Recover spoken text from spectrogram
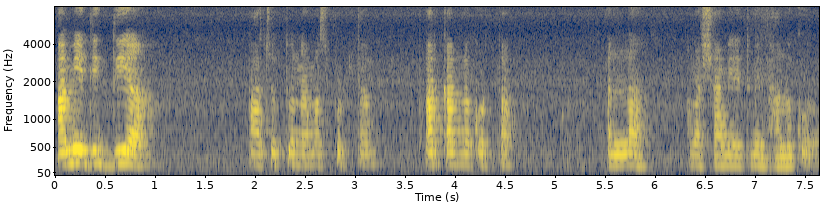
আমি এদিক দিয়া পাঁচক নামাজ পড়তাম আর কান্না করতাম। আল্লাহ, আমার স্বামীরে তুমি ভালো করো।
